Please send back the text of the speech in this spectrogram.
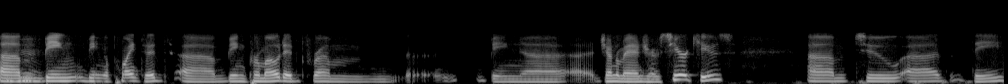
um, mm-hmm. being being appointed, uh, being promoted from uh, being uh, general manager of Syracuse um, to the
